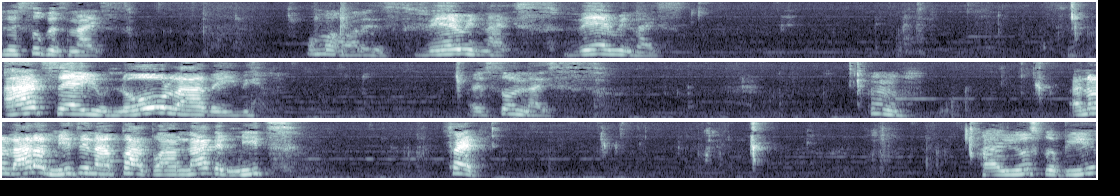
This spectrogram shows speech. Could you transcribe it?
The soup is nice. Oh my god, it's very nice. Very nice. I tell you, no lie, baby. It's so nice. Mm. I know a lot of meat in that pot, but I'm not the meat type. I used to be.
